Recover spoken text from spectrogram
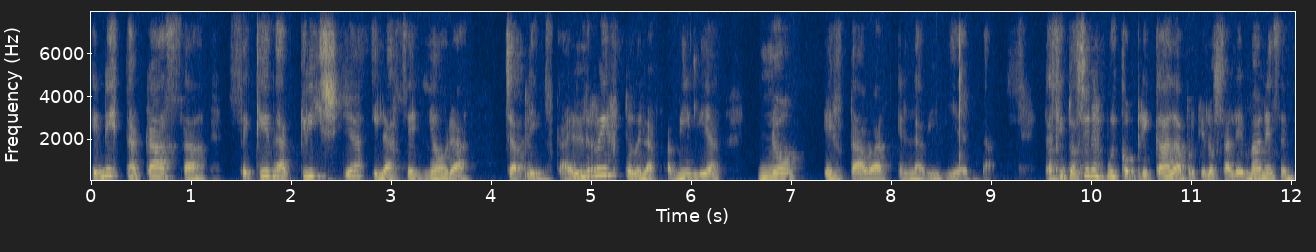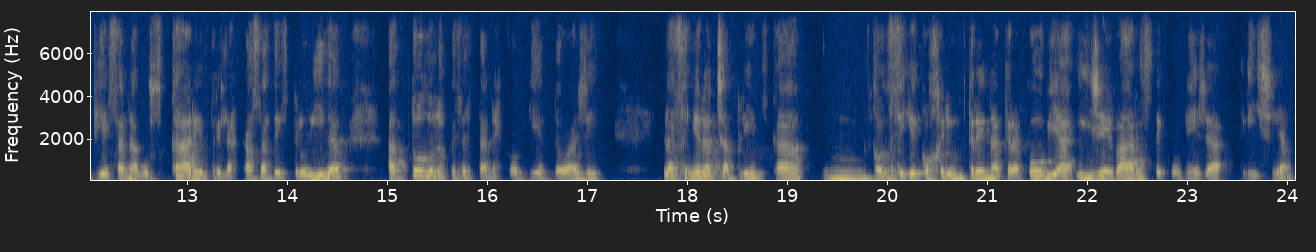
en esta casa se queda Krishia y la señora Chaplinska. El resto de la familia no estaban en la vivienda. La situación es muy complicada porque los alemanes empiezan a buscar entre las casas destruidas a todos los que se están escondiendo allí. La señora Chaplinska mm, consigue coger un tren a Cracovia y llevarse con ella a.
